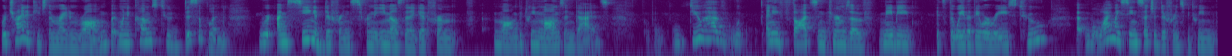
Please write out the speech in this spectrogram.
we're trying to teach them right and wrong but when it comes to discipline we're I'm seeing a difference from the emails that I get from mom between moms and dads. Do you have any thoughts in terms of maybe it's the way that they were raised too? Uh, why am I seeing such a difference between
